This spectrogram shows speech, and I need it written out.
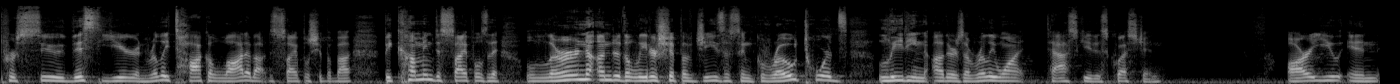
pursue this year and really talk a lot about discipleship, about becoming disciples that learn under the leadership of Jesus and grow towards leading others, I really want to ask you this question Are you in,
